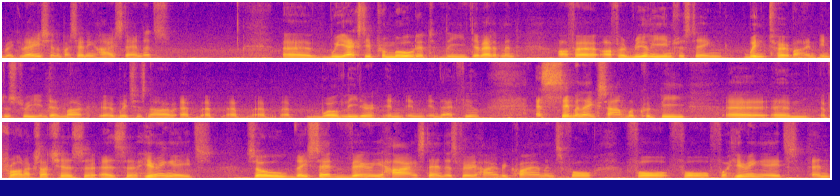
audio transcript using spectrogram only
regulation by setting high standards, we actually promoted the development of a, of a really interesting wind turbine industry in Denmark, uh, which is now a, a, a, world leader in, in, in, that field. A similar example could be uh, um, a product such as, uh, as uh, hearing aids. So they set very high standards, very high requirements for, for, for, for hearing aids, and,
